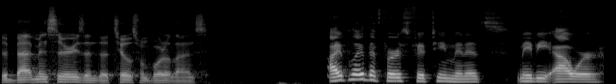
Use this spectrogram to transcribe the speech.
the Batman series and the Tales from Borderlands. I played the first 15 minutes, maybe hour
